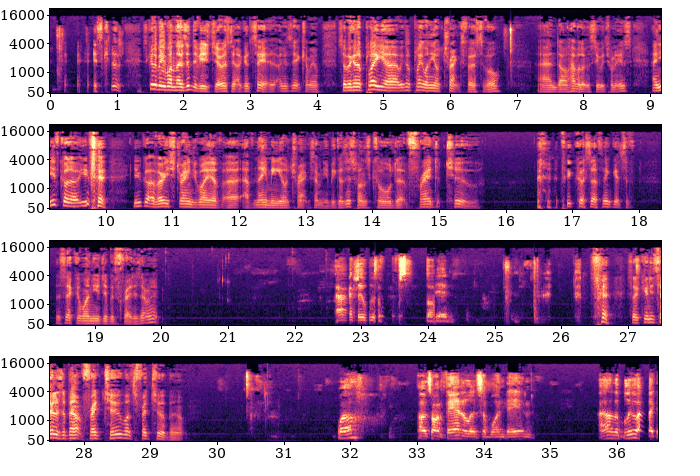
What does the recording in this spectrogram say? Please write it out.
It's gonna it's gonna be one of those interviews, Joe, isn't it? I can see it. I can see it coming up. So we're gonna play uh, we're gonna play one of your tracks first of all, and I'll have a look and see which one it is. And you've got a you've you've got a very strange way of uh, of naming your tracks, haven't you? Because this one's called uh, Fred Two, because I think it's the second one you did with Fred. Is that right? Actually, it was the first song I did. so can you tell us about Fred Two? What's Fred Two about? Well, I was on Vandalism one day, and out of the blue, I,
